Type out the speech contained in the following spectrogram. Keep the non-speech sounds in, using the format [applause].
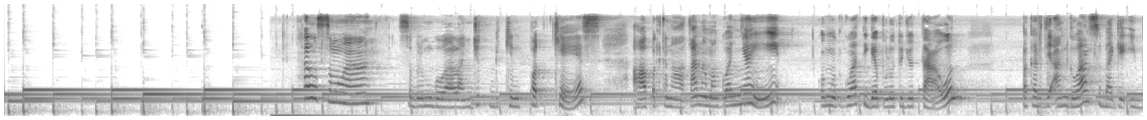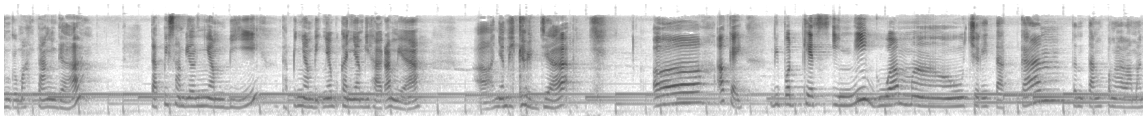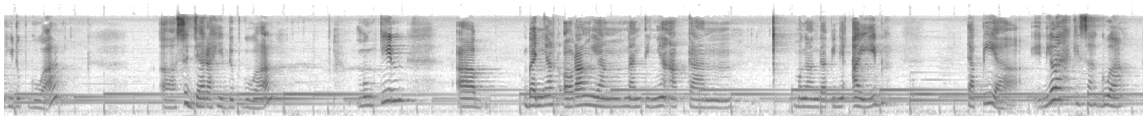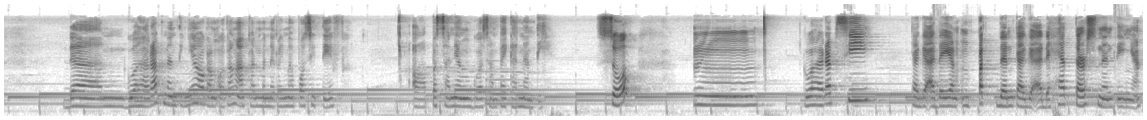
Halo semua, sebelum gue lanjut bikin podcast uh, Perkenalkan nama gue Nyai. Umur gue 37 tahun. Pekerjaan gue sebagai ibu rumah tangga. Tapi sambil nyambi Tapi nyambinya bukan nyambi haram ya. Uh, Nyambi [laughs] kerja. Uh, Oke okay di podcast ini gue mau ceritakan tentang pengalaman hidup gue, uh, sejarah hidup gue. Mungkin uh, banyak orang yang nantinya akan menganggap ini aib, tapi ya inilah kisah gue. Dan gue harap nantinya orang-orang akan menerima positif uh, pesan yang gue sampaikan nanti. So, hmm, gue harap sih kagak ada yang empat dan kagak ada haters nantinya.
